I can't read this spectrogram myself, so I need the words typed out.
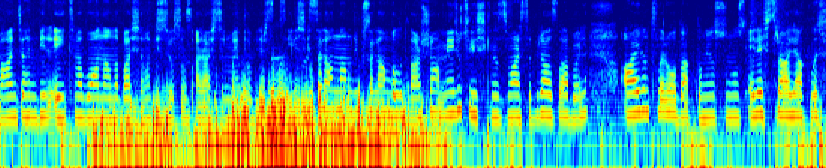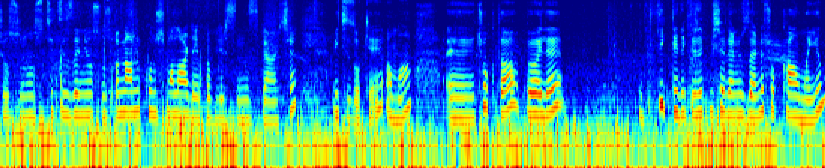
Bence hani bir eğitime bu anlamda başlamak istiyorsanız araştırma yapabilirsiniz. İlişkisel anlamda yükselen balıklar şu an mevcut ilişkiniz varsa biraz daha böyle ayrıntılara odaklanıyorsunuz. Eleştirel yaklaşıyorsunuz. Titizleniyorsunuz. Önemli konuşmalar da yapabilirsiniz gerçi. Which is okay ama çok da böyle dik dedik dedik bir şeylerin üzerinde çok kalmayın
